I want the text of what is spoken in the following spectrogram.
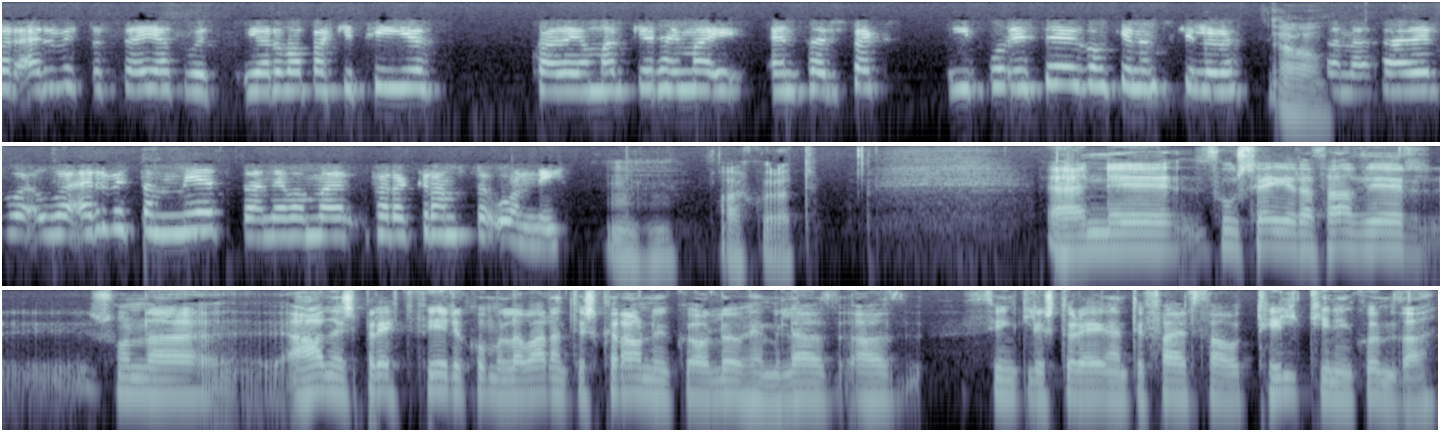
var erfitt að segja, þú veist, ég er það bakki tíu, hvað er margir heima í, en það eru sex íbúðir í segunginum, skilur Já. Þannig að það er, er erfitt að meta en ef að maður fara að gramsa onni. Mm Akkurat. En e, þú segir að það er svona aðeins breytt fyrirkomulega varandi skráningu á lögheimili að, að þinglistur eigandi fær þá tilkýning um það.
